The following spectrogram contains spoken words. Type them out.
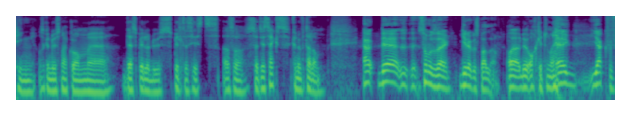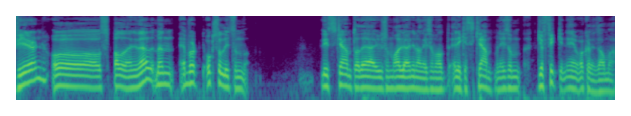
Fallout-ting. Og så kan du snakke om eh, det spillet du spilte sist. Altså 76, kan du fortelle om. ja det er samme som deg, gidder ikke å spille det. Å ja, du orker ikke, nei? Jeg gikk for fireren og spilla den i ned, men jeg ble også litt sånn Litt skremt av det som alle andre. Liksom, at, eller ikke skremt, men liksom grafikken er jo akkurat den samme.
